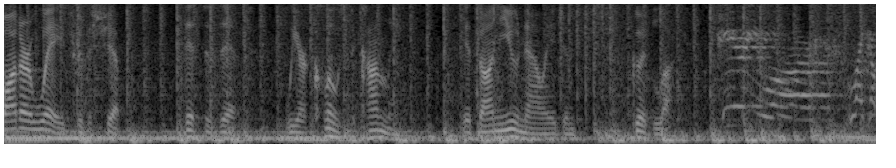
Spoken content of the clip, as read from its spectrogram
Fought our way through the ship. This is it. We are close to Conley. It's on you now, Agent. Good luck. Here you are, like a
